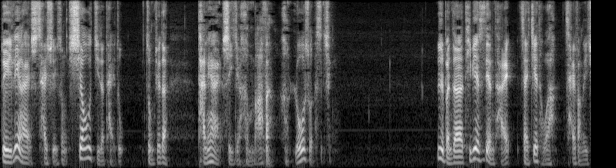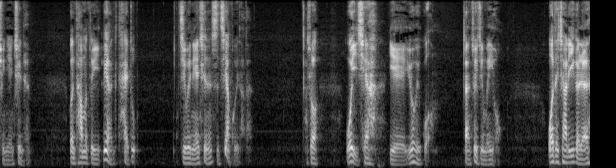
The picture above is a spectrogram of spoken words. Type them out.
对恋爱是采取一种消极的态度，总觉得。谈恋爱是一件很麻烦、很啰嗦的事情。日本的 TBS 电台在街头啊采访了一群年轻人，问他们对于恋爱的态度。几位年轻人是这样回答的：“他说，我以前啊也约会过，但最近没有。我在家里一个人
